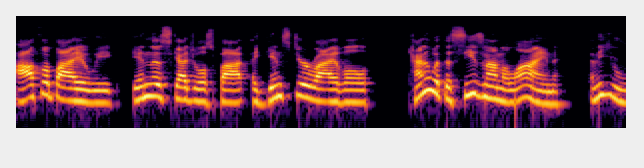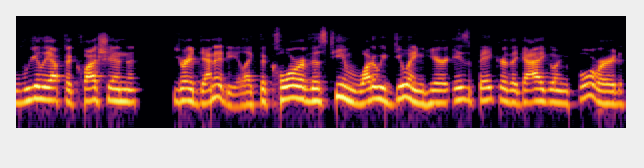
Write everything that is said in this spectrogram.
off a bye week in the schedule spot against your rival, kind of with the season on the line, I think you really have to question your identity, like the core of this team. What are we doing here? Is Baker the guy going forward?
